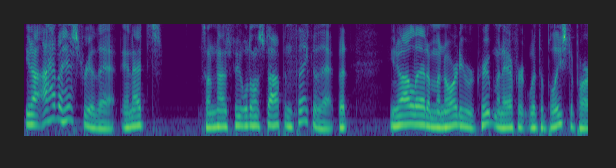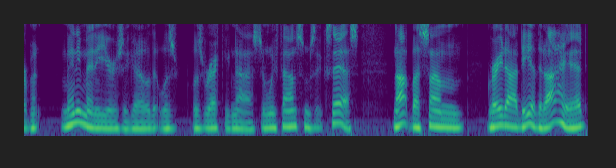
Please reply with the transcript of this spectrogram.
you know, I have a history of that, and that's sometimes people don't stop and think of that. But you know, I led a minority recruitment effort with the police department many many years ago that was was recognized, and we found some success, not by some great idea that I had,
